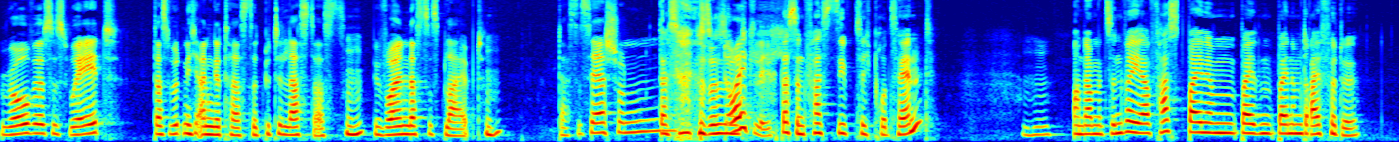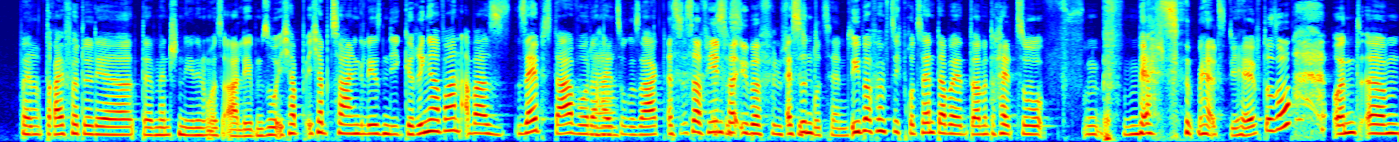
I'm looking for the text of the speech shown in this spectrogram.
Roe versus Wade, das wird nicht angetastet, bitte lass das. Mhm. Wir wollen, dass das bleibt. Mhm. Das ist ja schon das, also deutlich. Sind, das sind fast 70 Prozent. Mhm. Und damit sind wir ja fast bei einem, bei, bei einem Dreiviertel bei ja. drei Viertel der, der Menschen, die in den USA leben. So, ich habe ich hab Zahlen gelesen, die geringer waren, aber selbst da wurde ja. halt so gesagt. Es ist auf jeden Fall ist, über 50 Prozent. Über 50 Prozent, dabei damit halt so mehr als, mehr als die Hälfte so. Und ähm,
